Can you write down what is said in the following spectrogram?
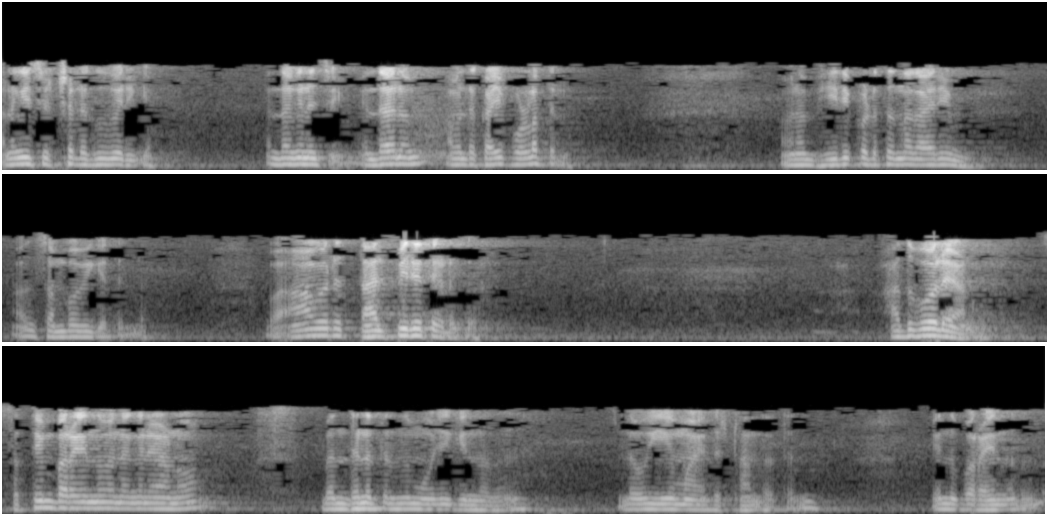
അല്ലെങ്കിൽ ശിക്ഷ ലഘൂകരിക്കാം. എന്തെങ്കിലും ചെയ്യും. എന്തായാലും അവന്റെ കൈ പൊള്ളത്തില്ല. അവനെ ഭീതിപ്പെടുത്തുന്ന കാര്യം അത് സംഭവിക്കത്തില്ല. അപ്പോൾ ആ ഒരു താല്പര്യത്തെ എടുക്കുക. അതുപോലെയാണ് സത്യം പറയുന്നവൻ എങ്ങനെയാണോ ബന്ധനത്തിൽ നിന്ന് മോചിക്കുന്നത്? ലൗകികമായ ദൃഷ്ടാന്തത്തിൽ എന്ന് പറയുന്നത്.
